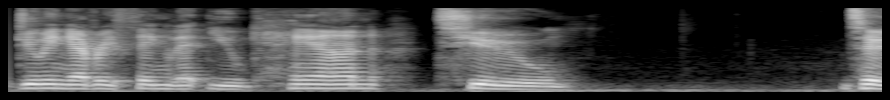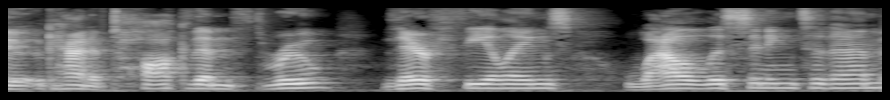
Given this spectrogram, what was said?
doing everything that you can to to kind of talk them through their feelings while listening to them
